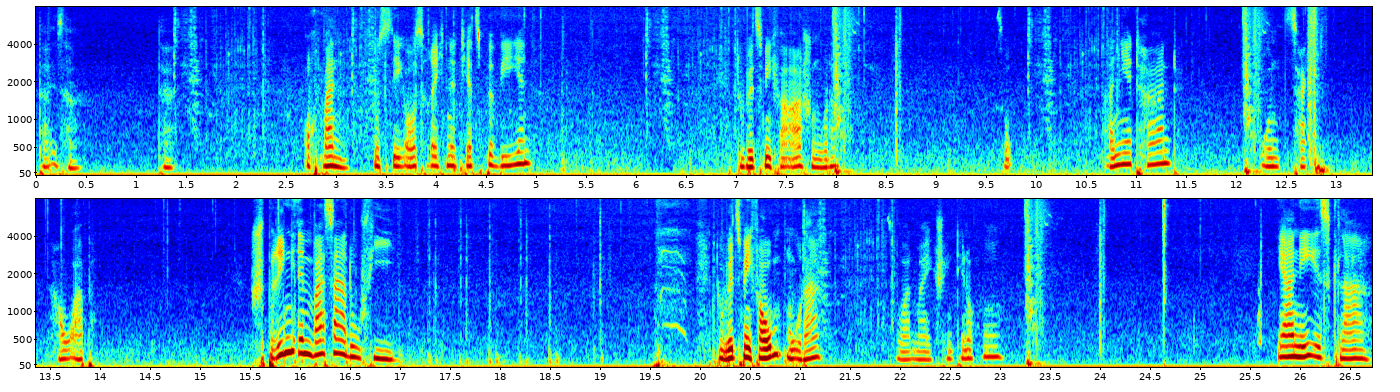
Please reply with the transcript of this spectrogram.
Da ist er. Da. Och Mann, muss ich ausgerechnet jetzt bewegen? Du willst mich verarschen, oder? So. Angetarnt. Und zack. Hau ab. Spring im Wasser, du Vieh. Du willst mich verhumpen, oder? So, warte mal, ich schenke dir noch einen. Ja, nee, ist klar.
